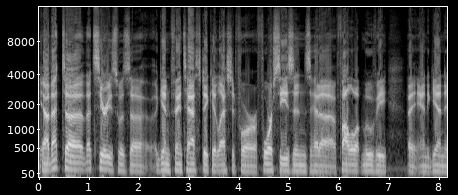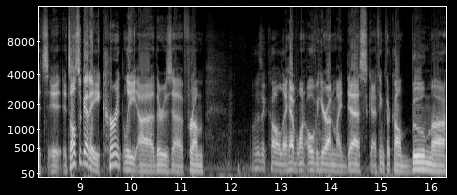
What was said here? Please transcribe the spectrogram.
Yeah, that uh, that series was uh, again fantastic. It lasted for four seasons. It had a follow up movie, uh, and again, it's it, it's also got a currently uh, there's uh, from what is it called? I have one over here on my desk. I think they're called Boom uh,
